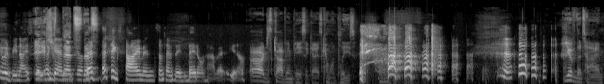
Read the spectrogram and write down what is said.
It would be nice but it's again just, that's, you know, that's, that, that takes time and sometimes they, they don't have it you know. Oh just copy and paste it guys. Come on please. You have the time.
